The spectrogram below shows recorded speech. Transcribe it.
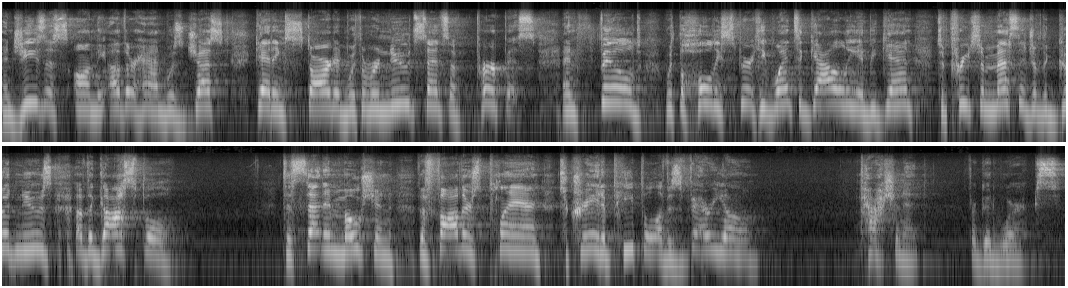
And Jesus, on the other hand, was just getting started with a renewed sense of purpose and filled with the Holy Spirit. He went to Galilee and began to preach a message of the good news of the gospel, to set in motion the Father's plan to create a people of his very own, passionate for good works.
